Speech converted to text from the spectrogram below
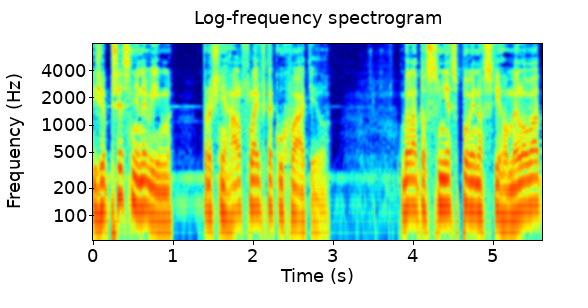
že přesně nevím, proč mě Half-Life tak uchvátil. Byla to směs povinnosti ho milovat,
